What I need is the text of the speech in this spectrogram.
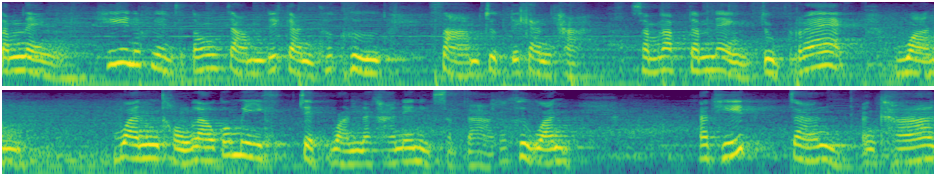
ตำแหน่งที่นักเรียนจะต้องจำด้วยกันก็คือ 3 จุดด้วยกันค่ะสำหรับตำแหน่งจุดแรกวันวันของเราก็มี 7 วันนะคะใน 1 สัปดาห์ก็คือวันอาทิตย์ จันทร์ อังคาร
